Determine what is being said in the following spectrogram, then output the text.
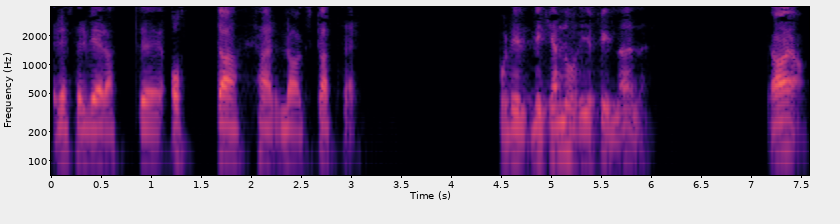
reserverat eh, åtta herrlagsplatser. Och det, det kan Norge fylla eller? Ja, ja.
